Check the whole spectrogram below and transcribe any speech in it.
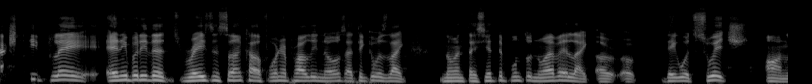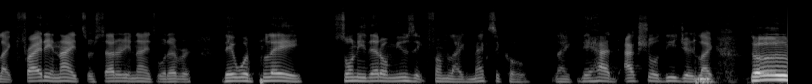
actually play. Anybody that's raised in Southern California probably knows. I think it was like 97.9, like uh, uh, they would switch on like Friday nights or Saturday nights, whatever. They would play sonidero music from like Mexico. Like they had actual DJs like, "Uh,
